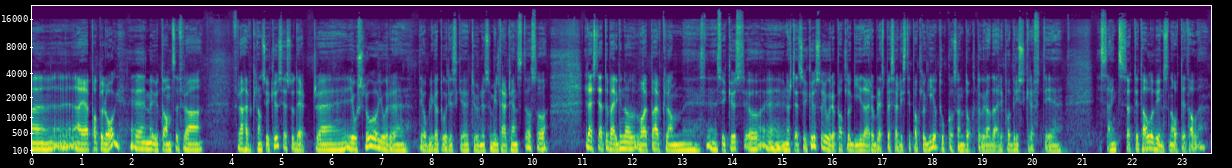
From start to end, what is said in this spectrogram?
eh, er jeg patolog eh, med utdannelse fra, fra Haukeland sykehus. Jeg studerte i Oslo og gjorde de obligatoriske turene som militærtjeneste. og så reiste jeg til Bergen og var på Haukeland sykehus, universitetssykehus og gjorde patologi der og ble spesialist i patologi. Og tok også en doktorgrad der på brystkreft i i seint 70-tall og begynnelsen av 80-tallet.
